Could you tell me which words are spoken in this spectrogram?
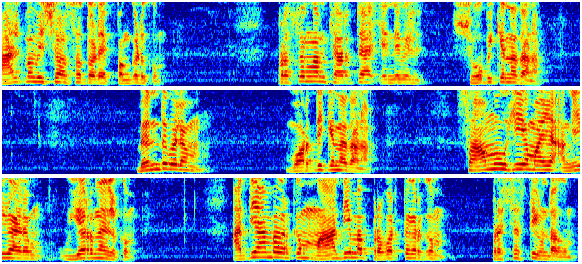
ആത്മവിശ്വാസത്തോടെ പങ്കെടുക്കും. പ്രസംഗം ചർച്ച എന്നിവയിൽ ശോഭിക്കുന്നതാണ്. ബന്ധുബലം വർദ്ധിക്കുന്നതാണ്. സാമൂഹികമായ അംഗീകാരം ഉയർന്നു നിൽക്കും. അധ്യാപകർക്കും മാധ്യമ പ്രവർത്തകർക്കും പ്രശസ്തി ഉണ്ടാകും.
